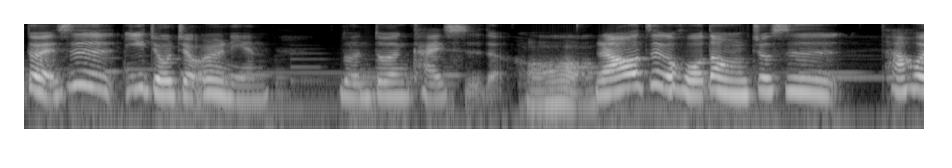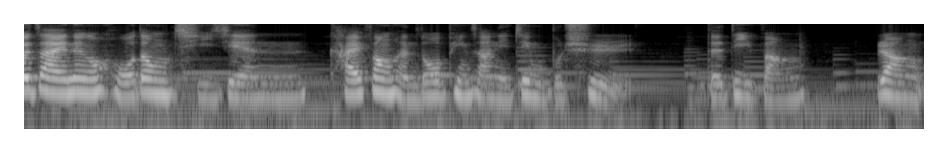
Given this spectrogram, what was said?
对，是一九九二年伦敦开始的。哦，然后这个活动就是他会在那个活动期间开放很多平常你进不去的地方。让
